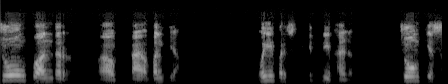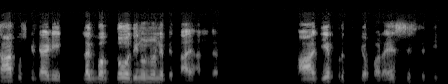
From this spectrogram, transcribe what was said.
चोंग को अंदर बंद किया। वही परिस्थिति कितनी भयानक चोंग के साथ उसके डैडी लगभग दो दिन उन्होंने बिताया अंदर। आज ये पृथ्वी के ऊपर ऐसी स्थिति है।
